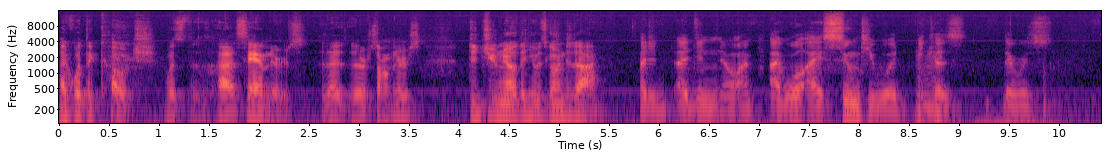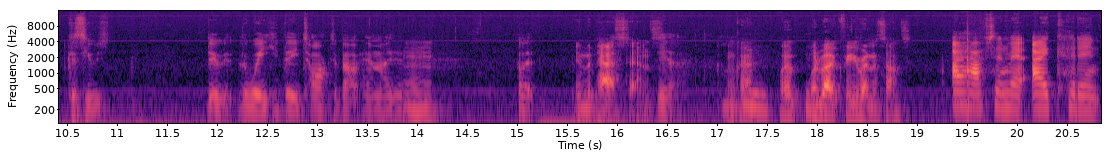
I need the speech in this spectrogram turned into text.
Like with the coach was uh, Sanders Is that, or Saunders. Did you know that he was going to die? I did I didn't know. I I well I assumed he would Mhm. because there was because he was it, the way he, they talked about him. I didn't. Mhm. But in the past tense. yeah, Okay. What, what about for you, Renaissance? I have to admit, I couldn't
